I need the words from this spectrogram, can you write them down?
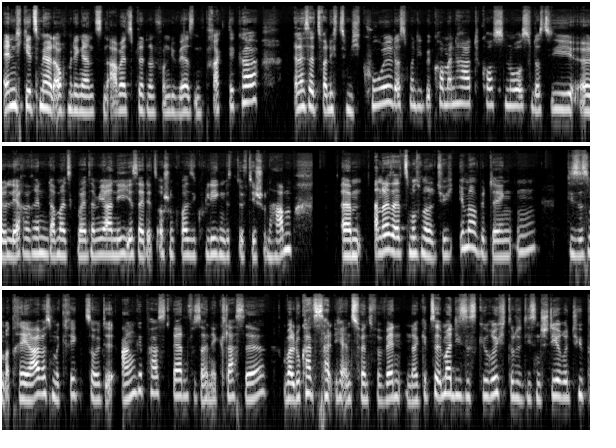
Ähnlich geht es mir halt auch mit den ganzen Arbeitsblättern von diversen Praktika einerseits fand ich ziemlich cool, dass man die bekommen hat, kostenlos, und dass die äh, Lehrerinnen damals gemeint haben, ja, nee, ihr seid jetzt auch schon quasi Kollegen, das dürft ihr schon haben. Ähm, andererseits muss man natürlich immer bedenken, dieses Material, was man kriegt, sollte angepasst werden für seine Klasse, weil du kannst es halt nicht eins zu eins verwenden. Da gibt es ja immer dieses Gerücht oder diesen Stereotyp,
